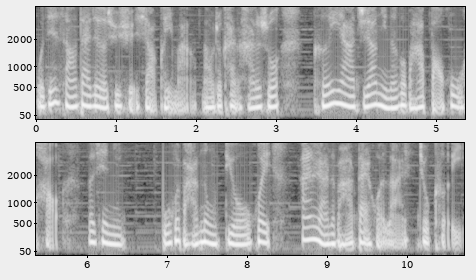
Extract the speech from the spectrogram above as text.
我今天想要带这个去学校，可以吗？”然后我就看着他，就说：“可以啊，只要你能够把它保护好，而且你不会把它弄丢，会安然的把它带回来就可以。”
